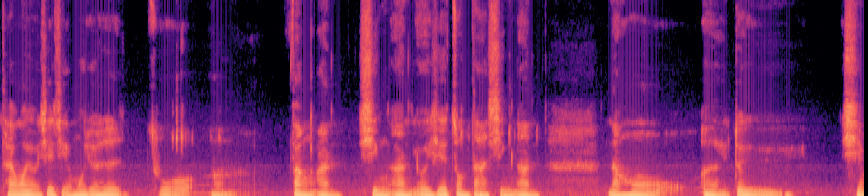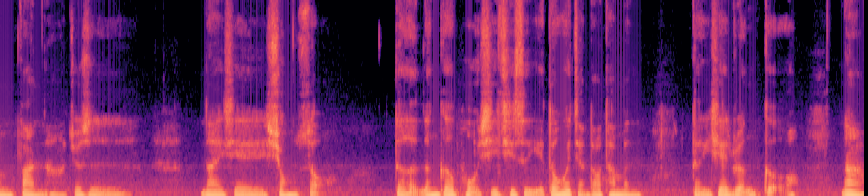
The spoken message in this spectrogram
台湾有些节目，就是做呃犯案、刑案，有一些重大刑案，然后呃，对于嫌犯啊，就是那一些凶手。的人格剖析，其实也都会讲到他们的一些人格。那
